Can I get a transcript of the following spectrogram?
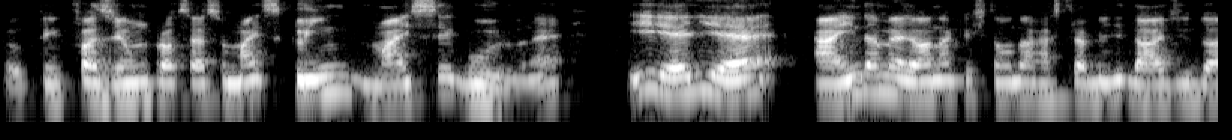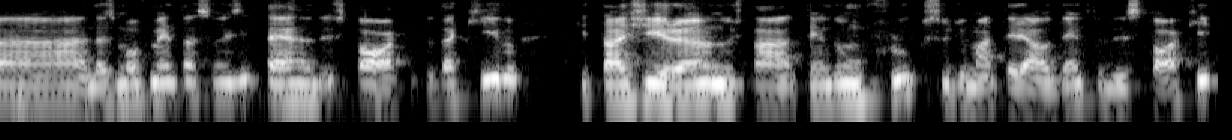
eu tenho que fazer um processo mais clean, mais seguro, né? E ele é ainda melhor na questão da rastreabilidade da, das movimentações internas do estoque, tudo aquilo que está girando, está tendo um fluxo de material dentro do estoque,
